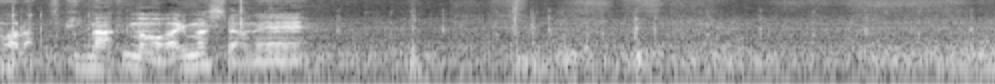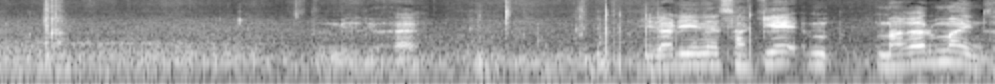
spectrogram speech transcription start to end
ほら今今分かりましたよね。ちょっと見ててください。左ね先へ曲がる前にず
